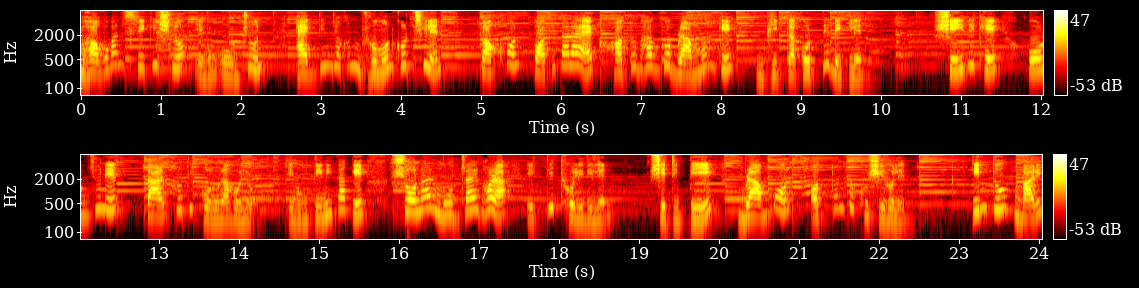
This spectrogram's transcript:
ভগবান শ্রীকৃষ্ণ এবং অর্জুন একদিন যখন ভ্রমণ করছিলেন, তখন পথে তারা এক হতভাগ্য ব্রাহ্মণকে ভিক্ষা করতে দেখলেন। সেই দেখে অর্জুনের তার প্রতি করুণা হলো এবং তিনি তাকে সোনার মুদ্রায় ভরা একটি থলি দিলেন। সেটি পেয়ে ব্রাহ্মণ অত্যন্ত খুশি হলেন। কিন্তু বাড়ি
